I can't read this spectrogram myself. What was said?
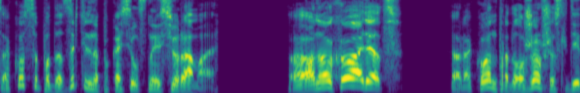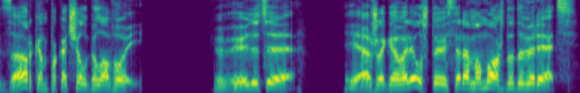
Такоса подозрительно покосился на Исюрама. «Он уходит!» Ракон, продолжавший следить за арком, покачал головой. «Видите? Я же говорил, что Исюрама можно доверять!»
